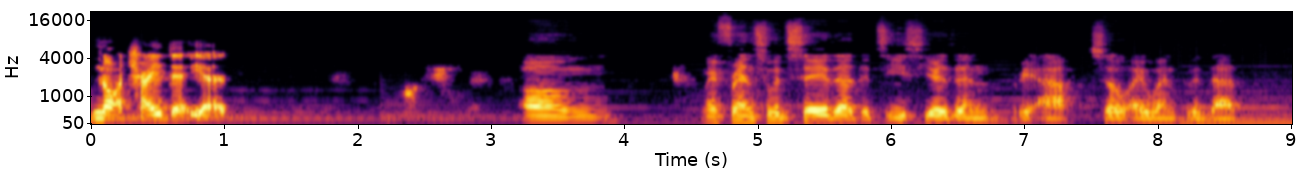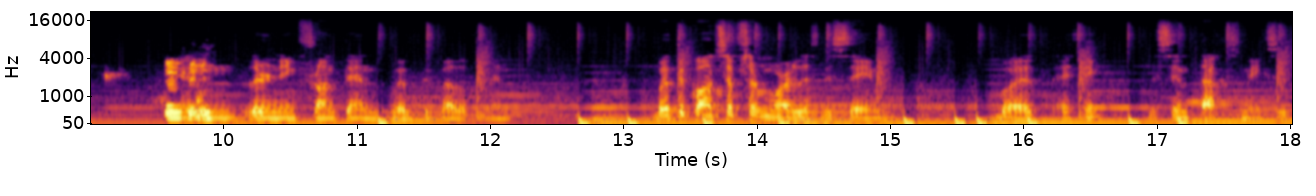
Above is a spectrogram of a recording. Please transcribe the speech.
not tried it yet. Um, my friends would say that it's easier than React, so I went with that Mm-hmm. in learning front-end web development. But the concepts are more or less the same. But I think the syntax makes it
